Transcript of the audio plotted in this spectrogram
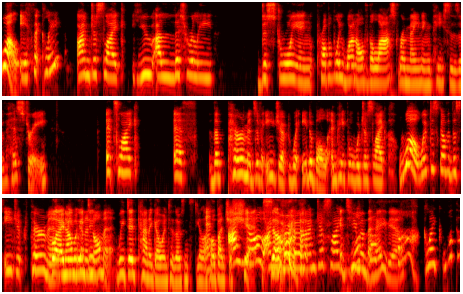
Well, Ethically, I'm just like you are literally destroying probably one of the last remaining pieces of history. It's like if the pyramids of Egypt were edible and people were just like, whoa, we've discovered this Egypt pyramid Well, and I now mean, we're we going to did- nom it. We did kind of go into those and steal a And whole bunch of I shit. know, I so know, but I'm just like, it's human behavior. Fuck, like what the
